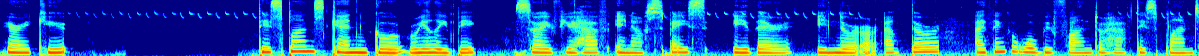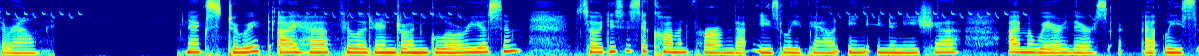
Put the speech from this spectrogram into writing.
very cute these plants can go really big so if you have enough space either indoor or outdoor, I think it will be fun to have these plants around. Next to it, I have Philodendron gloriosum. So this is the common form that easily found in Indonesia. I'm aware there's at least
